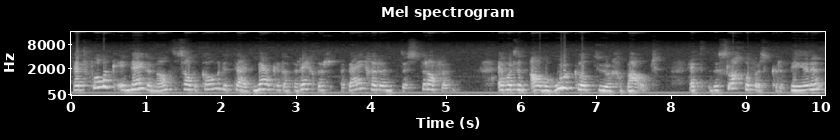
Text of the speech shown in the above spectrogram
Het volk in Nederland zal de komende tijd merken dat rechters weigeren te straffen. Er wordt een oude hoercultuur gebouwd. Het, de slachtoffers creperen,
